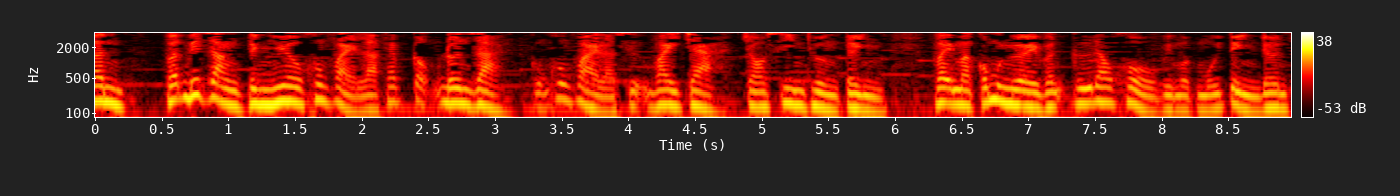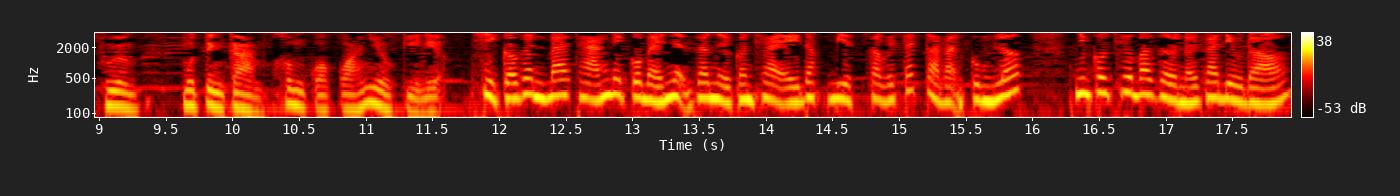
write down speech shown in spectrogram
Thân, Vẫn biết rằng tình yêu không phải là phép cộng đơn giản, cũng không phải là sự vay trả cho xin thường tình. Vậy mà có một người vẫn cứ đau khổ vì một mối tình đơn phương, một tình cảm không có quá nhiều kỷ niệm. Chỉ có gần 3 tháng để cô bé nhận ra người con trai ấy đặc biệt so với tất cả bạn cùng lớp, nhưng cô chưa bao giờ nói ra điều đó.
